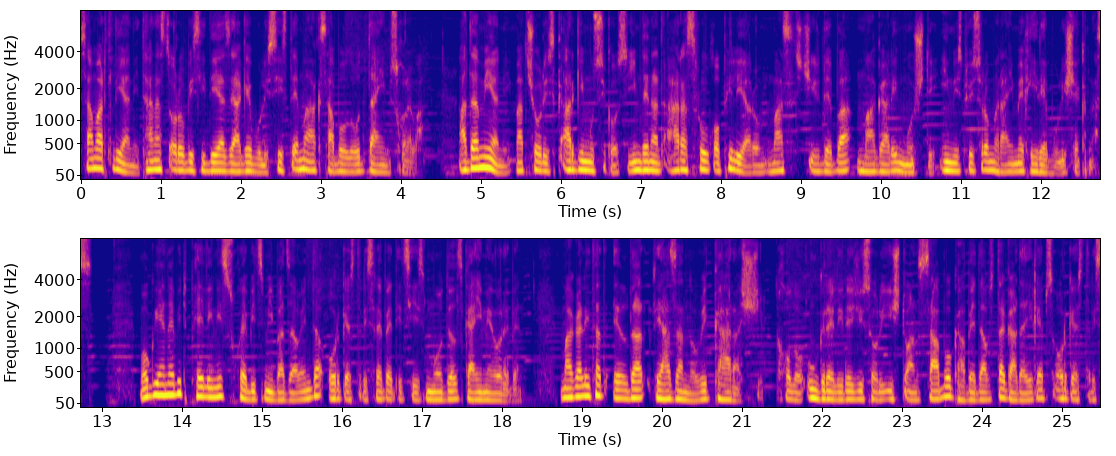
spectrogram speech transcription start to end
სამართლიანი თანასწორობის იდეაზე აგებული სისტემა აქ საბოლოოდ დაიმსხვრევა. ადამიანი, მათ შორის კარგი მუსიკოსი, იმდენად არასრულ ყოფილია, რომ მას სჭირდება მაგარი მუშტი იმისთვის, რომ რაიმე ღირებული შექმნას. მოგვიანებით ფელინის ხვებიც მიბაძავენ და ორკესტრის რეპეტიციის მოდელს გაიმეორებენ. მაგალითად, ელდარ რიაზანოვი გარაჟში, ხოლო უნგრელი რეჟისორი იშტვან საბო გაბედავს და გადაიღებს ორკესტრის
